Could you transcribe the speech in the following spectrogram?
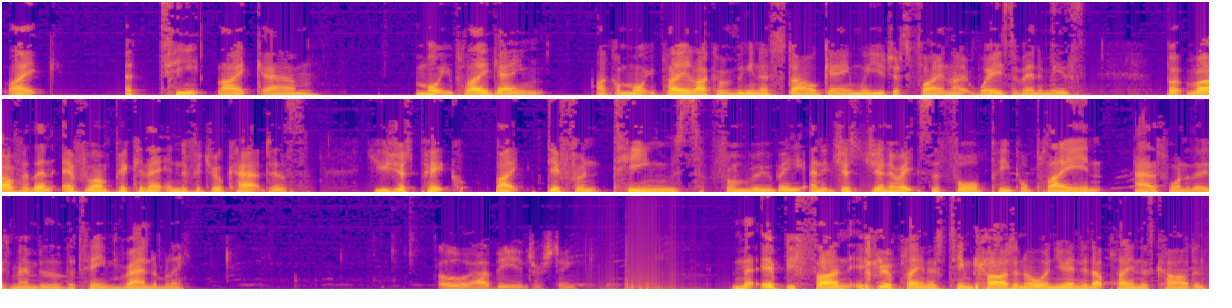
like a team like um multiplayer game, like a multiplayer like arena style game where you're just fighting like waves of enemies. But rather than everyone picking their individual characters, you just pick like different teams from RWBY, and it just generates the four people playing as one of those members of the team randomly. Oh, that'd be interesting. N- It'd be fun if you were playing as Team Cardinal and you ended up playing as Cardin.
